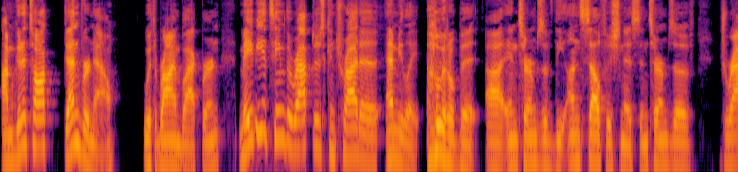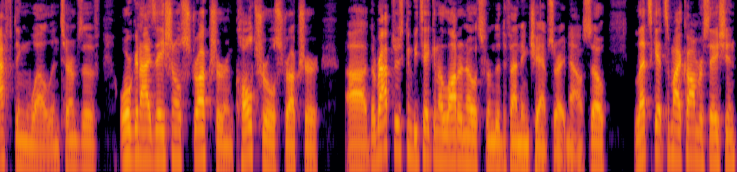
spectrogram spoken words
I'm going to talk Denver now with Ryan Blackburn. Maybe a team the Raptors can try to emulate a little bit uh, in terms of the unselfishness, in terms of drafting well, in terms of organizational structure and cultural structure. Uh, the Raptors can be taking a lot of notes from the defending champs right now. So let's get to my conversation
